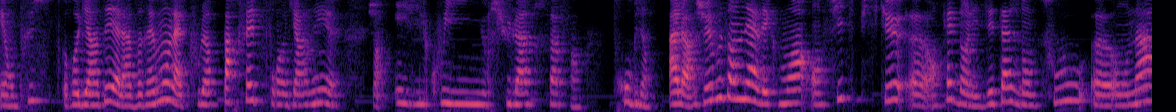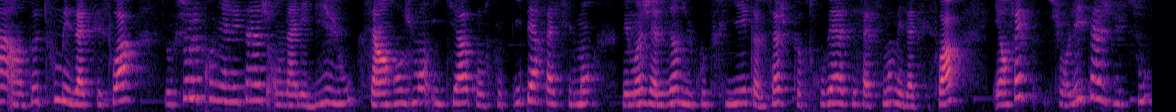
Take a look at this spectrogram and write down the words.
Et en plus, regardez, elle a vraiment la couleur parfaite pour incarner euh, genre Evil Queen, Ursula, tout ça. Enfin, trop bien. Alors, je vais vous emmener avec moi ensuite, puisque euh, en fait, dans les étages d'en dessous, euh, on a un peu tous mes accessoires. Donc sur le premier étage, on a les bijoux. C'est un rangement Ikea qu'on trouve hyper facilement. Mais moi, j'aime bien du coup trier, comme ça, je peux retrouver assez facilement mes accessoires. Et en fait, sur l'étage du dessous,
